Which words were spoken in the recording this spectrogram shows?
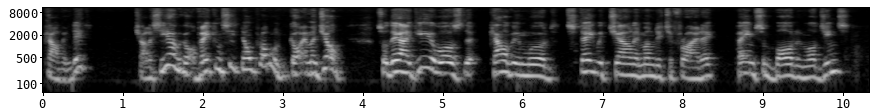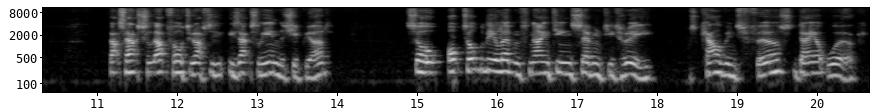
Calvin did. Charlie said, Yeah, we've got a vacancy, no problem. Got him a job. So the idea was that Calvin would stay with Charlie Monday to Friday, pay him some board and lodgings. That's actually that photograph is- actually in the shipyard. So October the 11th, 1973 was Calvin's first day at work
